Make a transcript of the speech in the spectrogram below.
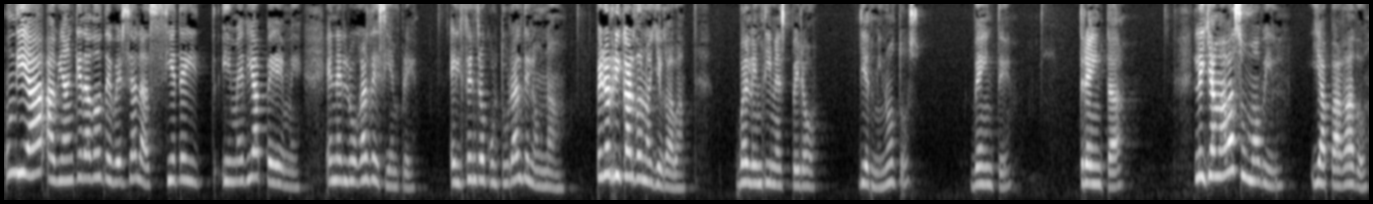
Un día habían quedado de verse a las siete y media pm en el lugar de siempre, el Centro Cultural de la UNAM. Pero Ricardo no llegaba. Valentín esperó diez minutos, veinte, treinta. Le llamaba su móvil y apagado.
